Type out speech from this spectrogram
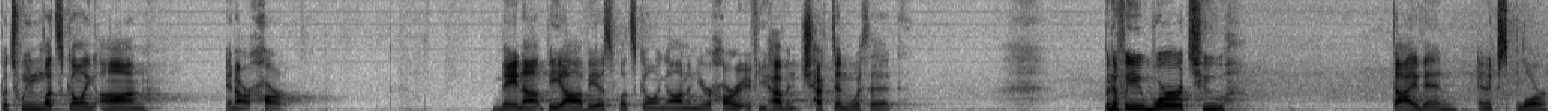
between what's going on in our heart. May not be obvious what's going on in your heart if you haven't checked in with it. But if we were to dive in and explore,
